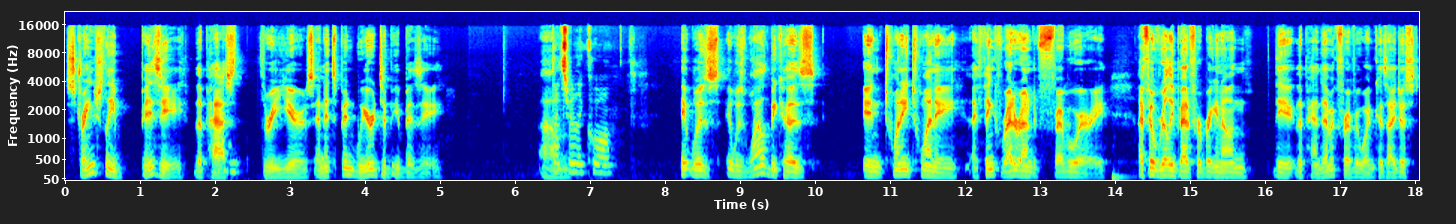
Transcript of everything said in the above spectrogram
strangely busy the past mm-hmm. three years, and it's been weird to be busy. Um, That's really cool. It was it was wild because in 2020, I think right around February, I feel really bad for bringing on the the pandemic for everyone because I just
